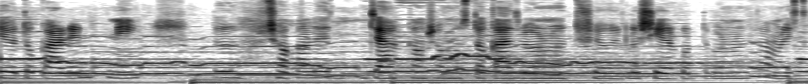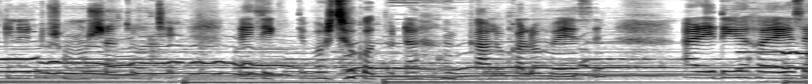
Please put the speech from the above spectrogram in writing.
যেহেতু কারেন্ট নেই, তো সকালে যা সমস্ত কাজ বেরোনো সেগুলো শেয়ার করতে পারব না, তো আমার স্কিনে একটু সমস্যা চলছে, তাই দেখতে পাচ্ছ কতটা কালো কালো হয়েছে আর এদিকে হয়ে গেছে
